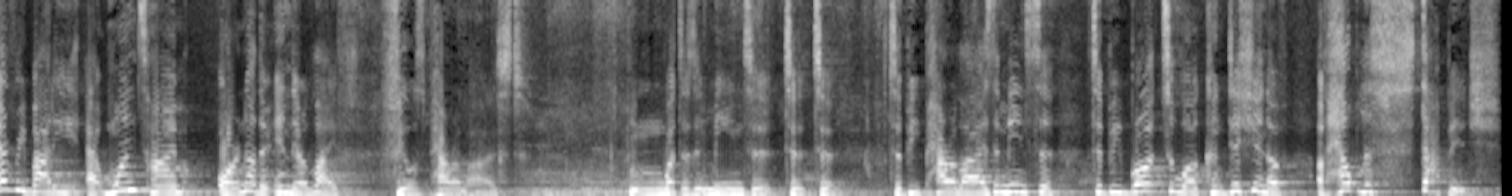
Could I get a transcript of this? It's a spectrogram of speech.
everybody at one time or another in their life feels paralyzed. Mm, what does it mean to, to, to, to be paralyzed? It means to, to be brought to a condition of, of helpless stoppage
